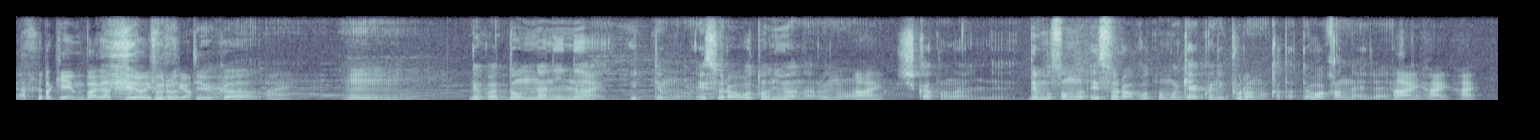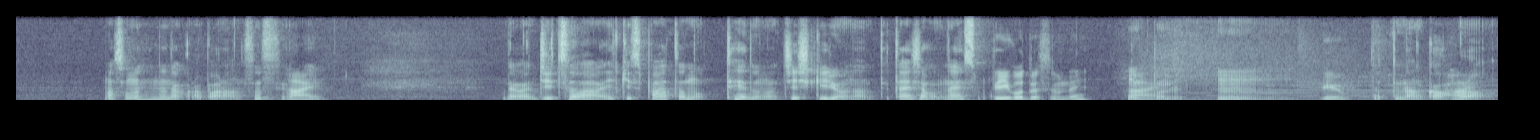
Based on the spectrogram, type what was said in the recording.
やっぱ現場が強いですよ。プロっていうか。はうん。だからどんなにね、はい。言っても絵空事にはなるのははい。仕方ないんで、でもその絵空事も逆にプロの方って分かんないじゃないですい、か、はいはいはい。まあその辺のだからバランスですよね、はい。だから実はエキスパートの程度の知識量なんて大したことないですもん。っていうことですよね。本当に、はうん。だってなんかほら、はい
